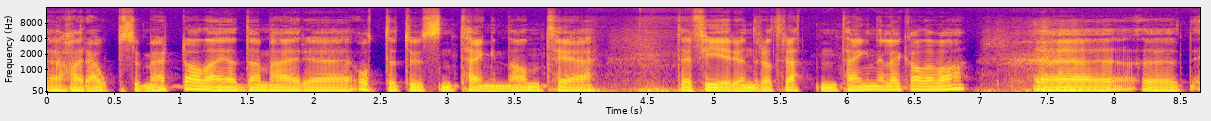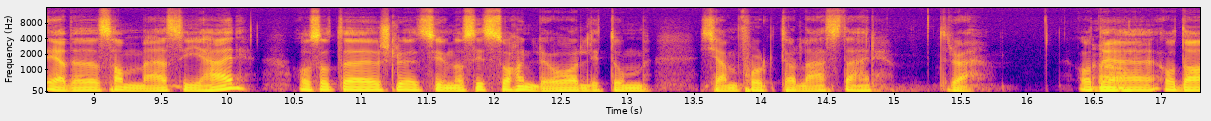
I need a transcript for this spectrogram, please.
eh, har jeg oppsummert da, de, de her eh, 8000 tegnene til, til 413 tegn, eller hva det var. Eh, eh, er det det samme jeg sier her? Og så til syvende og sist så handler det jo litt om kommer folk til å lese det her, tror jeg. Og, det, og da,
